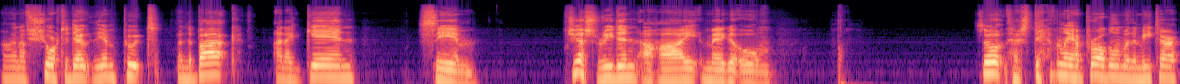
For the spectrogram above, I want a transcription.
And I've shorted out the input on the back. And again, same. Just reading a high mega ohm. So there's definitely a problem with the meter.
